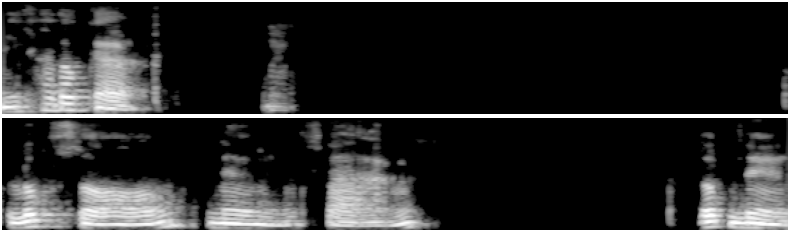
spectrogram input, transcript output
มีค่าเท่ากับ ลบสองหนึ่งสามลบหนึ่ง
